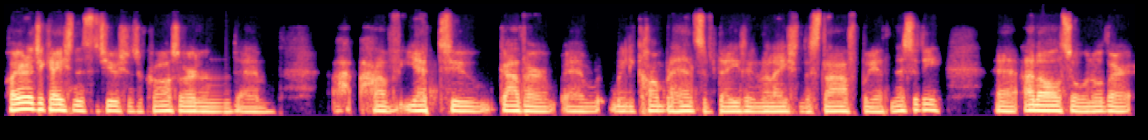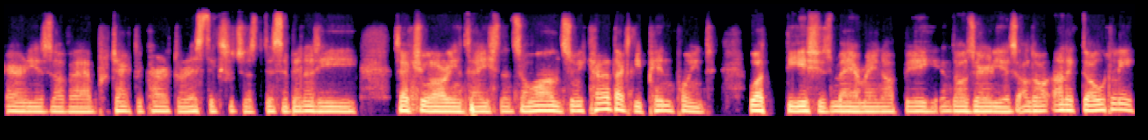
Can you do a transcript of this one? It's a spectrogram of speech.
higher education institutions across Ireland um, have yet to gather um, really comprehensive data in relation to staff by ethnicity uh, and also in other areas of uh, protected characteristics such as disability, sexual orientation, and so on. So we can't actually pinpoint what the issues may or may not be in those areas. Although anecdotally,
